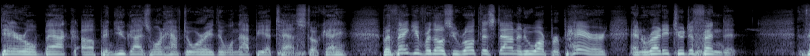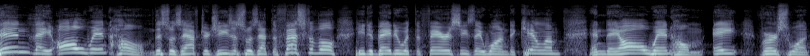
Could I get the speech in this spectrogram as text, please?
Daryl back up. And you guys won't have to worry, there will not be a test, okay? But thank you for those who wrote this down and who are prepared and ready to defend it. Then they all went home. This was after Jesus was at the festival. He debated with the Pharisees. They wanted to kill him, and they all went home. 8, verse 1.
